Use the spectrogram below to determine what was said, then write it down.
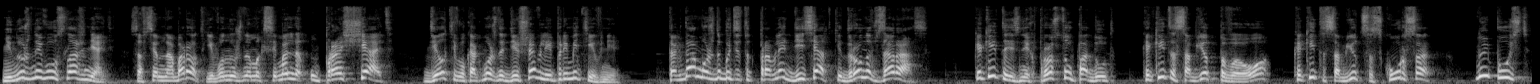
Не нужно его усложнять. Совсем наоборот, его нужно максимально упрощать. Делать его как можно дешевле и примитивнее. Тогда можно будет отправлять десятки дронов за раз. Какие-то из них просто упадут, какие-то собьет ПВО, какие-то собьются с курса. Ну и пусть.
